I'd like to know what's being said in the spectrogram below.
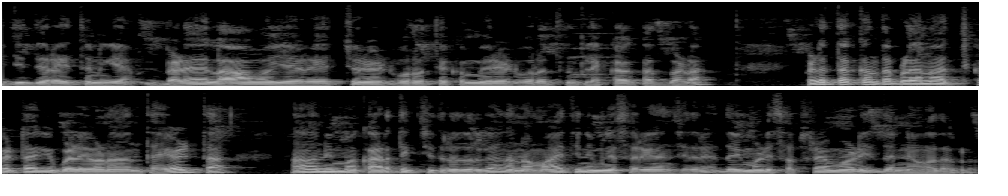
ಇದ್ದಿದ್ದೇ ರೈತನಿಗೆ. ಬೆಳೆ ಲಾಭ ಹೆಚ್ಚು ರೇಟ್ ಬರುತ್ತೆ, ಕಮ್ಮಿ ರೇಟ್ ಬರುತ್ತೆ ಅಂತ ಲೆಕ್ಕ ಹಾಕೋದು ಬೇಡ. ಬೆಳೀತಕ್ಕಂಥ ಬೆಳೆನ ಅಚ್ಚುಕಟ್ಟಾಗಿ ಬೆಳೆಯೋಣ ಅಂತ ಹೇಳ್ತಾ ನಾನು ನಿಮ್ಮ ಕಾರ್ತಿಕ್ ಚಿತ್ರದುರ್ಗ. ನನ್ನ ಮಾಹಿತಿ ನಿಮಗೆ ಸರಿ ಅನಿಸಿದರೆ ದಯಮಾಡಿ ಸಬ್ಸ್ಕ್ರೈಬ್ ಮಾಡಿ. ಧನ್ಯವಾದಗಳು.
